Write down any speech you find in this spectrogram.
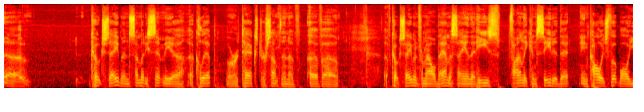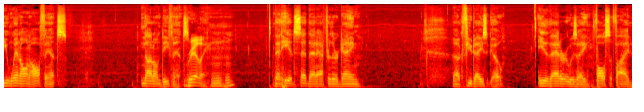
uh, Coach Saban, somebody sent me a, a clip or a text or something of of uh, of Coach Saban from Alabama saying that he's finally conceded that in college football you win on offense, not on defense. Really? Mm-hmm. That he had said that after their game a few days ago. Either that or it was a falsified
